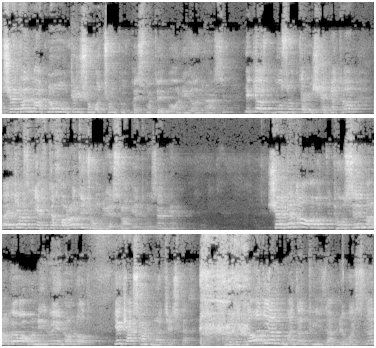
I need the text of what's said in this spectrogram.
شرکت مبنا رو ممکنی شما چون تو قسمت مالی ها هستید یکی از بزرگترین شرکت ها و یکی از افتخارات جمهوری اسلامی. تو شرکت آب توسعه منابع آب و نیروی ایران رو یکی از همینا چشتن. تعدادی هم اومدن توی این زمینه وایستدن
